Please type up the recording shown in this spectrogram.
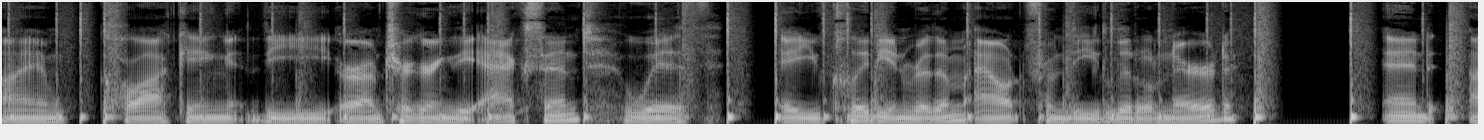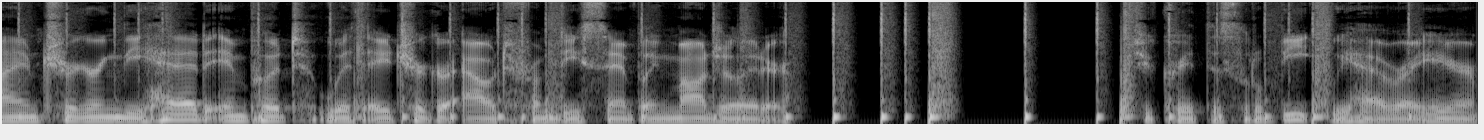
I am clocking the, or I'm triggering the accent with a Euclidean rhythm out from the little nerd. And I'm triggering the head input with a trigger out from the sampling modulator to create this little beat we have right here.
